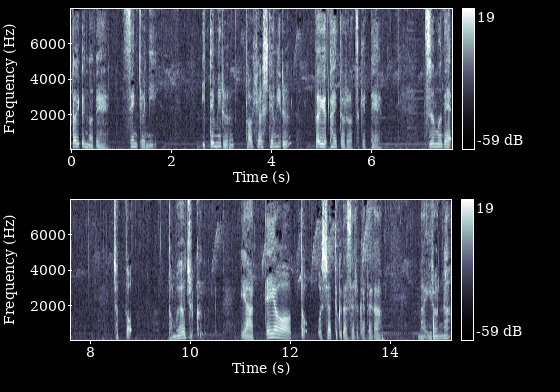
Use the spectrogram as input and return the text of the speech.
というので選挙に行ってみる投票してみるというタイトルをつけて Zoom でちょっと友よ塾やってよとおっしゃってくださる方がまあいろんな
